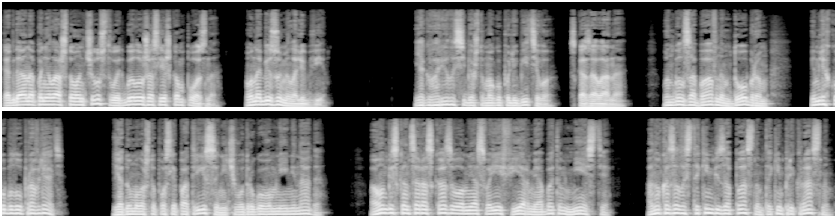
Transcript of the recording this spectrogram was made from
Когда она поняла, что он чувствует, было уже слишком поздно. Он обезумел о любви. «Я говорила себе, что могу полюбить его», — сказала она. «Он был забавным, добрым, им легко было управлять. Я думала, что после Патриса ничего другого мне и не надо. А он без конца рассказывал мне о своей ферме, об этом месте. Оно казалось таким безопасным, таким прекрасным.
